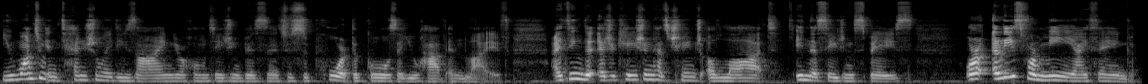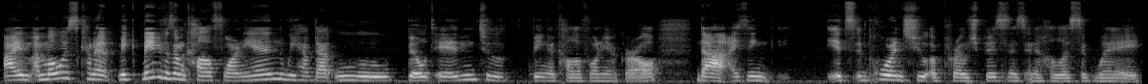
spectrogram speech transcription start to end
you want to intentionally design your home staging business to support the goals that you have in life. I think the education has changed a lot in the staging space or at least for me, I think. I'm I'm always kind of maybe because I'm Californian, we have that ooh built into being a California girl that I think it's important to approach business in a holistic way,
